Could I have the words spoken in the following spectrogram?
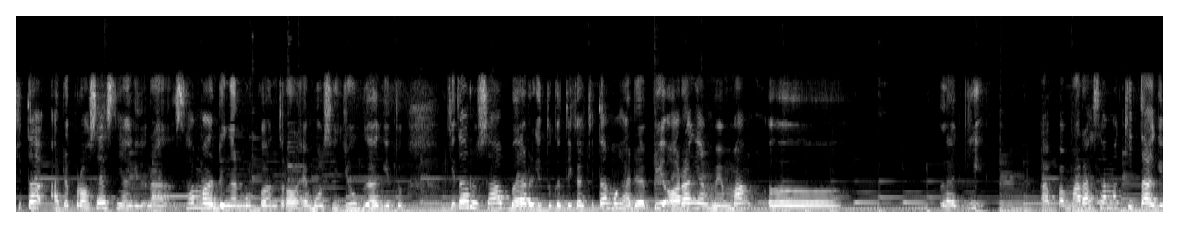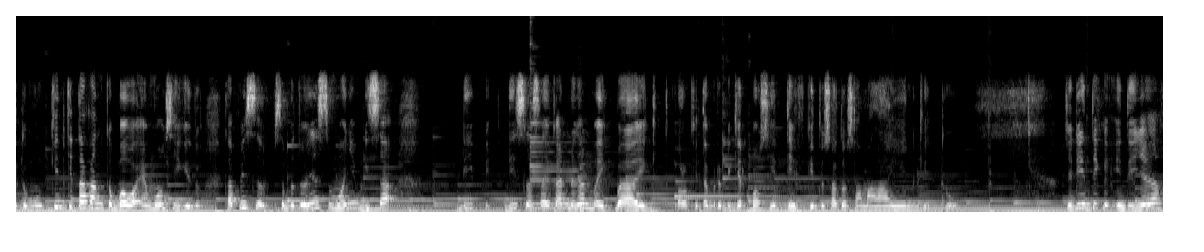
kita ada prosesnya gitu. Nah sama dengan mengkontrol emosi juga gitu. Kita harus sabar gitu ketika kita menghadapi orang yang memang uh, lagi apa marah sama kita gitu. Mungkin kita akan kebawa emosi gitu. Tapi se sebetulnya semuanya bisa di, diselesaikan dengan baik-baik gitu, kalau kita berpikir positif gitu satu sama lain gitu. Jadi inti intinya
